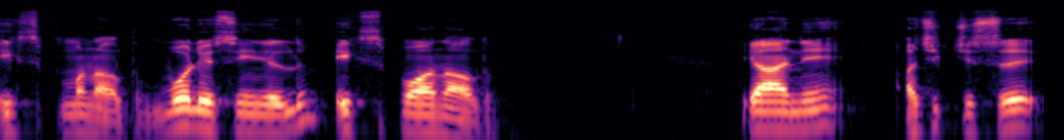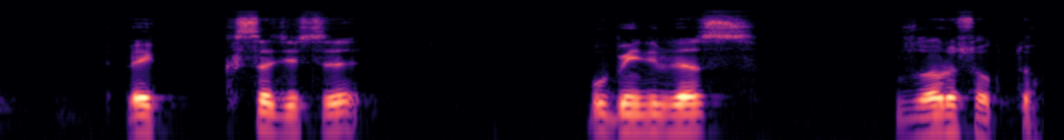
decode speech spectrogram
Eksi puan aldım. Wolves'e yenildim. Eksi puan aldım. Yani açıkçası ve kısacası bu beni biraz zora soktu.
